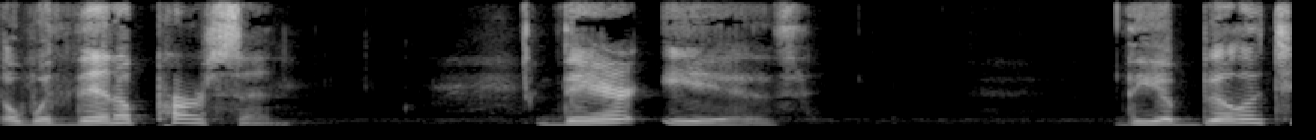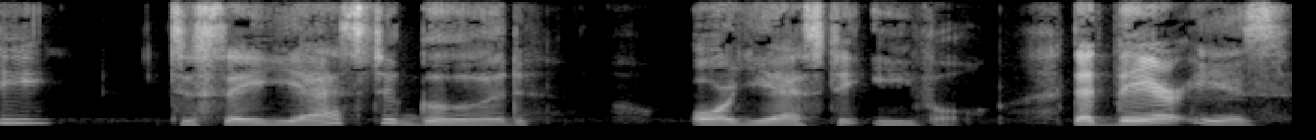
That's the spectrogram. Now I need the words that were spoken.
or within a person there is the ability to say yes to good or yes to evil. That there is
